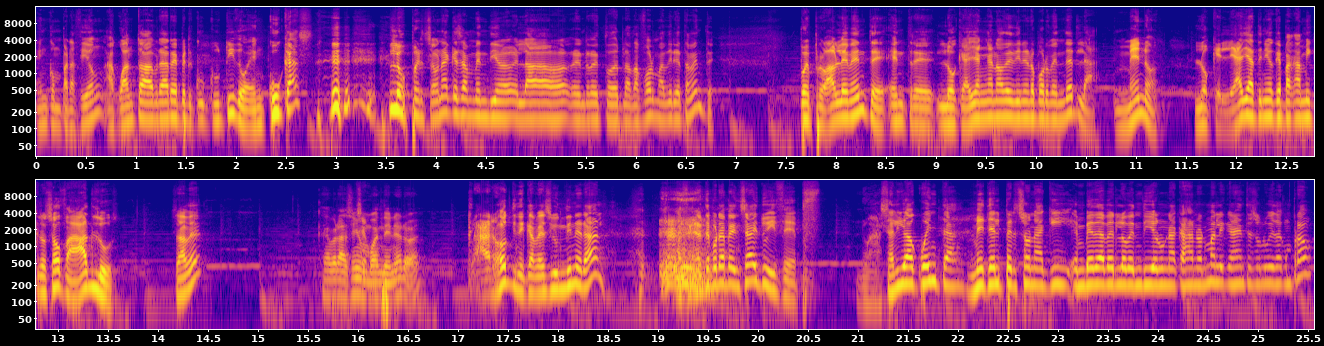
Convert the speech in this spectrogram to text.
en comparación a cuánto habrá repercutido en cucas los personas que se han vendido en, la- en el resto de plataformas directamente. Pues probablemente entre lo que hayan ganado de dinero por venderla, menos lo que le haya tenido que pagar Microsoft a Atlus, ¿sabes? Que habrá sido un buen dinero, ¿eh? Claro, tiene que haber sido un dineral. Al final te pones a pensar y tú dices, "Pff, ¿nos ha salido a cuenta? Mete el persona aquí en vez de haberlo vendido en una caja normal y que la gente se lo hubiera comprado.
